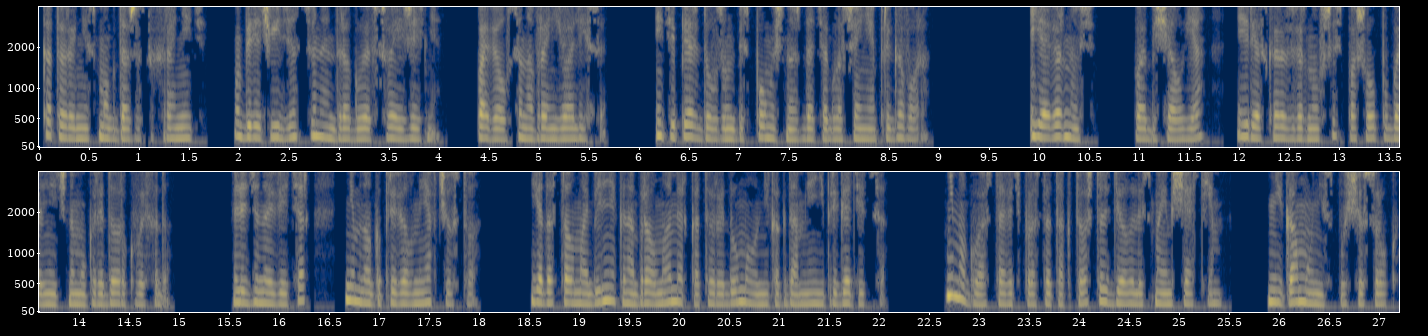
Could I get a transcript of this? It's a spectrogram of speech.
который не смог даже сохранить, уберечь единственное дорогое в своей жизни. Повелся на вранье Алисы. И теперь должен беспомощно ждать оглашения приговора. «Я вернусь», — пообещал я, и, резко развернувшись, пошел по больничному коридору к выходу. Ледяной ветер немного привел меня в чувство. Я достал мобильник и набрал номер, который думал, никогда мне не пригодится. Не могу оставить просто так то, что сделали с моим счастьем. Никому не спущу с рук.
